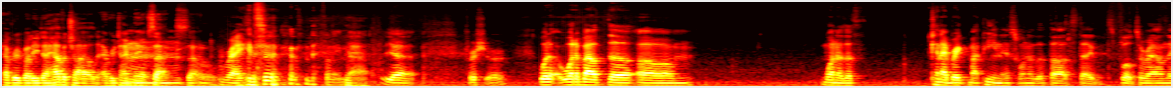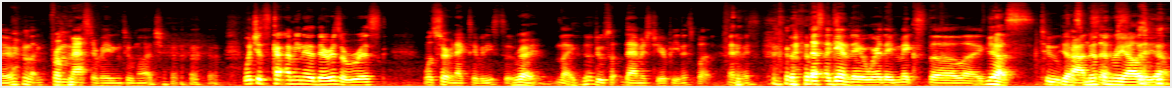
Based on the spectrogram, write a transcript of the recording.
everybody to have a child every time they have sex. So Right. Definitely not. Yeah, for sure. What What about the um? One of the, th- can I break my penis? One of the thoughts that floats around there, like from masturbating too much, which is, I mean, uh, there is a risk with certain activities to Right. like do some damage to your penis. But anyways, that's again there where they mix the like yes, two yes, myth and reality. Yeah,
